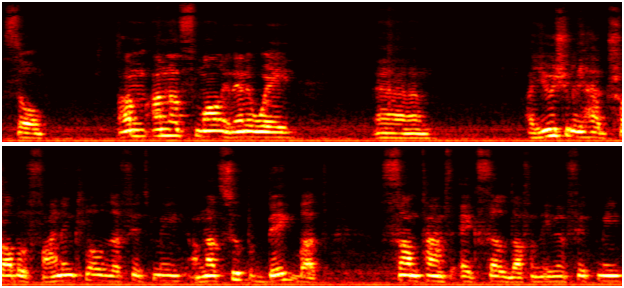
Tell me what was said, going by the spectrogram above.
So I'm, I'm not small in any way. Um, I usually have trouble finding clothes that fit me. I'm not super big, but sometimes XL doesn't even fit me.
